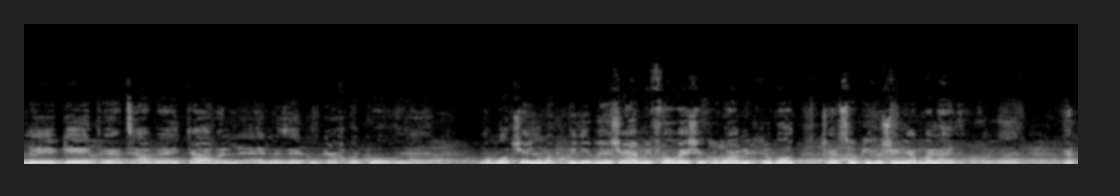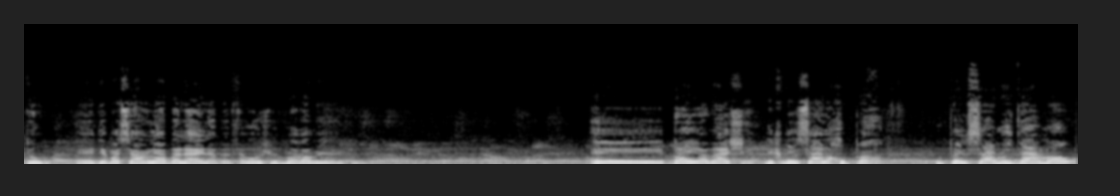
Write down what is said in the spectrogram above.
לגט ויצאה והייתה, אבל אין לזה כל כך מקור, למרות שהיו מקפידים, ושהיה מפורשת בגמרא מכתובות שעשו קידושים גם בלילה. כתוב דמסר לה בלילה, בפירוש בגמרא באי רב אשי, נכנסה לחופה ופרסה נידה מהו,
